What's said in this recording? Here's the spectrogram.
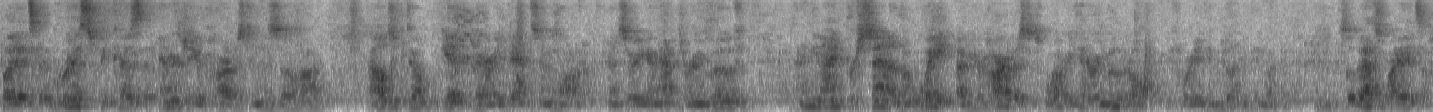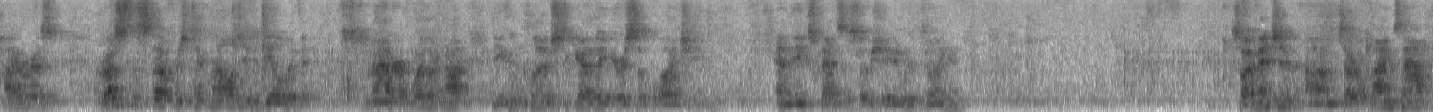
but it's a risk because the energy of harvesting is so high. Algae don't get very dense in water, and so you're gonna have to remove ninety-nine percent of the weight of your harvest is water. You gotta remove it all before you can do anything with it. So that's why it's a high risk. The rest of the stuff, there's technology to deal with it. It's a matter of whether or not you can kludge together your supply chain and the expense associated with doing it. So I mentioned um, several times now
